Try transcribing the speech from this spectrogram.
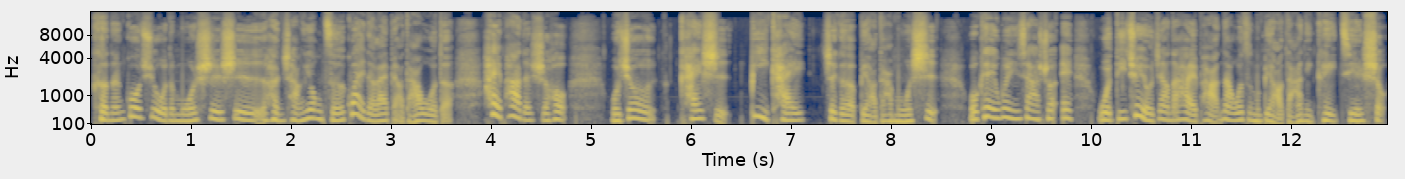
可能过去我的模式是很常用责怪的来表达我的害怕的时候，我就开始。避开这个表达模式，我可以问一下说：“诶，我的确有这样的害怕，那我怎么表达你可以接受？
